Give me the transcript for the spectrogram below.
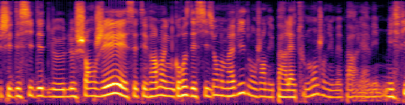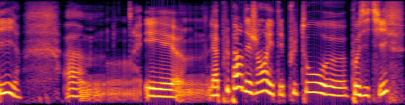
j'ai décidé de le, changer et c'était vraiment une grosse décision dans ma vie. Donc j'en ai parlé à tout le monde, j'en ai même parlé à mes, filles. Euh, et euh, la plupart des gens étaient plutôt euh, positifs.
